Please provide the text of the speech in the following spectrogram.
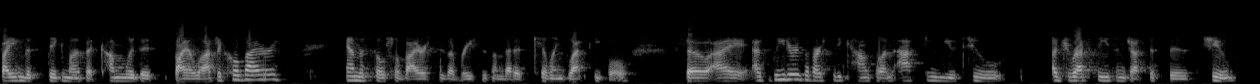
fighting the stigmas that come with this biological virus and the social viruses of racism that is killing Black people. So, I, as leaders of our city council, I'm asking you to address these injustices, to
